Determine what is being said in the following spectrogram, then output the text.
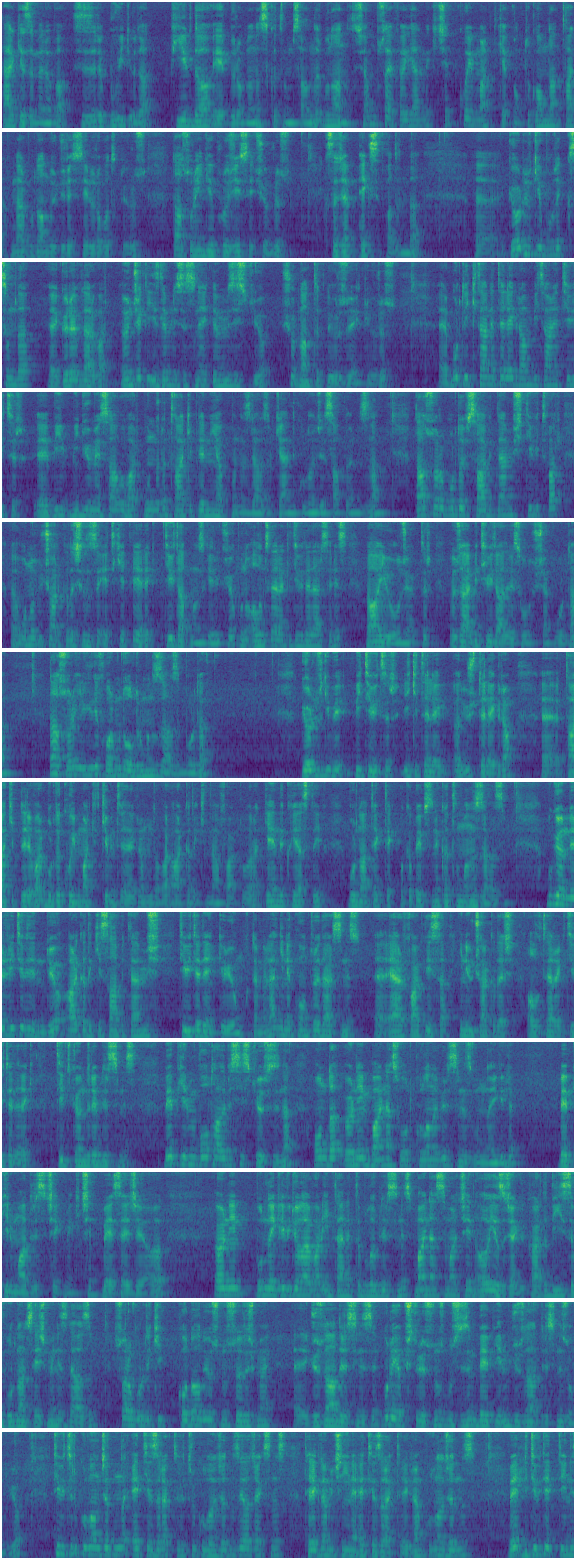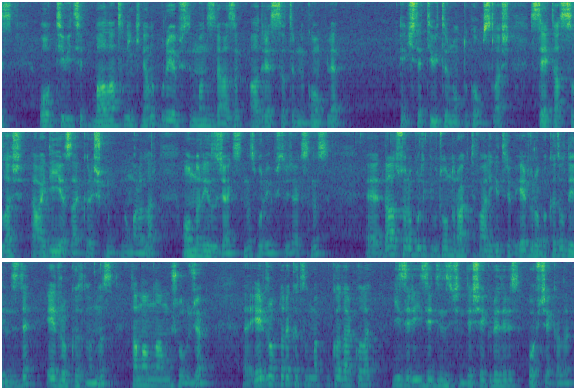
Herkese merhaba. Sizlere bu videoda PeerDAO airdrop'una nasıl katılım sağlanır bunu anlatacağım. Bu sayfaya gelmek için coinmarketcap.com'dan takvimler buradan da ücretsiz airdrop'a tıklıyoruz. Daha sonra ilgili projeyi seçiyoruz. Kısaca PEX adında. Ee, gördüğünüz gibi buradaki kısımda e, görevler var. Öncelikle izleme listesine eklememizi istiyor. Şuradan tıklıyoruz ve ekliyoruz. Ee, Burada iki tane Telegram, bir tane Twitter, e, bir Medium hesabı var. Bunların takiplerini yapmanız lazım kendi kullanıcı hesaplarınızdan. Daha sonra burada bir sabitlenmiş tweet var. E, Onu 3 arkadaşınızı etiketleyerek tweet atmanız gerekiyor. Bunu alıntılayarak tweet ederseniz daha iyi olacaktır. Özel bir tweet adresi oluşacak burada. Daha sonra ilgili formu doldurmanız lazım burada. Gördüğünüz gibi bir Twitter, 2 tele, 3 Telegram e, takipleri var. Burada CoinMarketCap'in Telegram'ı da var arkadakinden farklı olarak. Gene de kıyaslayıp buradan tek tek bakıp hepsine katılmanız lazım. Bu gönderi retweet edin diyor. Arkadaki sabitlenmiş tweet'e denk geliyor muhtemelen. Yine kontrol edersiniz. E, Eğer farklıysa yine 3 arkadaş alıntılayarak tweet ederek tweet gönderebilirsiniz. BEP20 Volt adresi istiyor sizden. Onu da örneğin Binance Volt kullanabilirsiniz bununla ilgili. BEP20 adresi çekmek için BSC ağı. Örneğin bununla ilgili videolar var internette bulabilirsiniz. Binance Smart Chain ağı yazacak yukarıda. Değilse buradan seçmeniz lazım. Sonra buradaki kodu alıyorsunuz sözleşme e, cüzdan adresinizi. Buraya yapıştırıyorsunuz. Bu sizin BEP20 cüzdan adresiniz oluyor. Twitter kullanıcı adını et yazarak Twitter kullanıcı adınızı yazacaksınız. Telegram için yine et yazarak Telegram kullanıcı adınız. Ve retweet ettiğiniz o tweet'in bağlantı linkini alıp buraya yapıştırmanız lazım. Adres satırını komple. E İşte twitter.com slash status slash id yazar karışık numaralar. Onları yazacaksınız. Buraya yapıştıracaksınız. Ee, Daha sonra buradaki butonları aktif hale getirip airdrop'a katıl dediğinizde airdrop katılımınız tamamlanmış olacak. Ee, Airdrop'lara katılmak bu kadar kolay. Bizleri izlediğiniz için teşekkür ederiz. Hoşçakalın.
